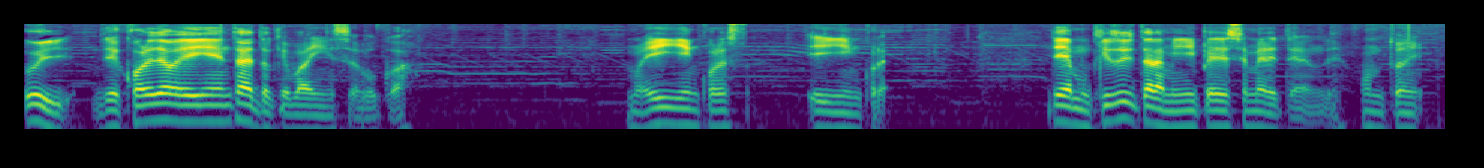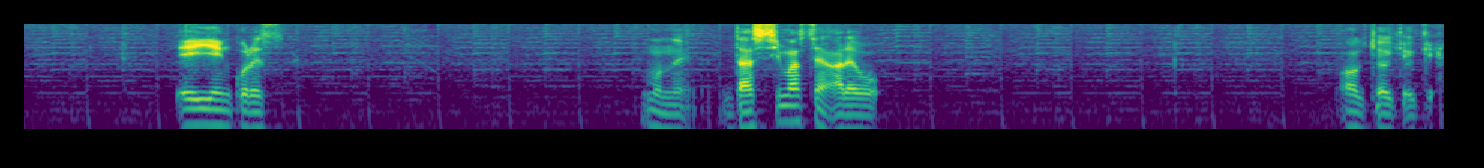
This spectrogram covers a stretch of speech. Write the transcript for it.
うい。で、これで永遠耐えとけばいいんですよ、僕は。もう永遠これっす。永遠これ。で、もう気づいたらミニペで攻めれてるんで、本当に。永遠これっす。もうね、出しません、あれを。オッケーオッケーオッケー。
